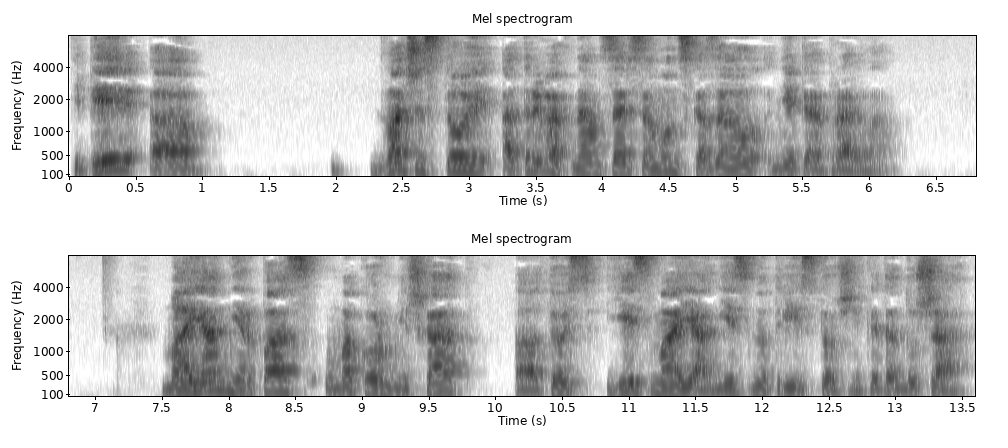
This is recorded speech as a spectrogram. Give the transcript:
Теперь 26 а, отрывок нам царь Самон сказал некое правило. Маян Нерпас Умакор Мишхат. А, то есть есть Маян, есть внутри источник. Это душа.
